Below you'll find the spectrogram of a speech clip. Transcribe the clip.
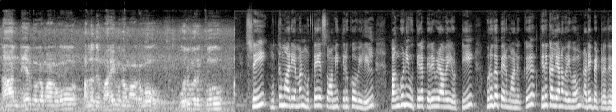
நான் நேர்முகமாகவோ அல்லது மறைமுகமாகவோ ஒருவருக்கோ ஸ்ரீ முத்துமாரியம்மன் முத்தைய சுவாமி திருக்கோவிலில் பங்குனி உத்திர பெருவிழாவையொட்டி முருகப்பெருமானுக்கு திருக்கல்யாண வைபவம் நடைபெற்றது.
